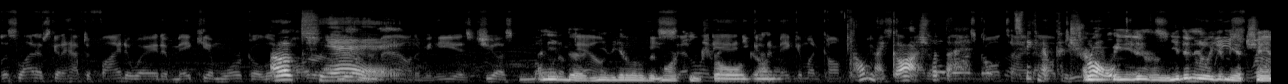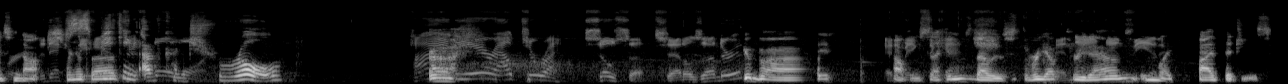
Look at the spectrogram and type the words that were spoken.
Rockets. This lineup's going to have to find a way to make him work a little harder Okay. I mean, he is just I need to need to get a little bit more control in. Going. make him. Oh my Maybe step out gosh, what the heck? Speaking of out, do I control. mean, you didn't really, you didn't really give me a chance not to next swing at that. Speaking of control, High the air, out to right. Sosa settles under it. Goodbye. and he Top of makes the seconds. catch. That was three up, three down ends in like five pitches.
